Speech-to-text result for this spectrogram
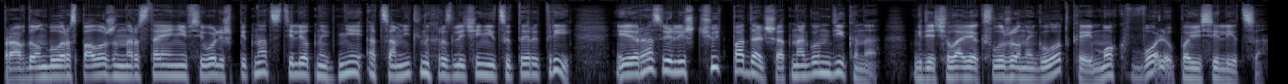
Правда, он был расположен на расстоянии всего лишь 15 летных дней от сомнительных развлечений Цитеры-3 и разве лишь чуть подальше от Нагон Дикона, где человек с луженой глоткой мог в волю повеселиться.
